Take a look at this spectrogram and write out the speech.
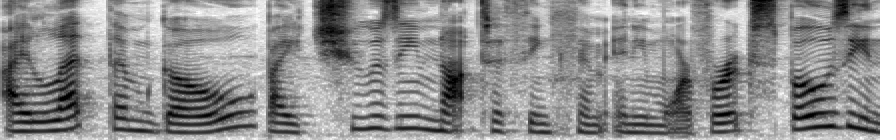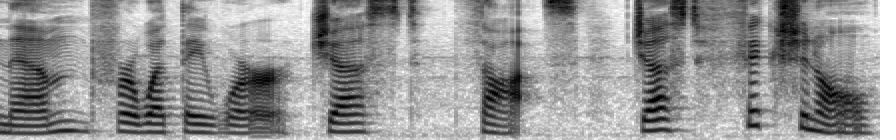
I let them go by choosing not to think them anymore, for exposing them for what they were just thoughts, just fictional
